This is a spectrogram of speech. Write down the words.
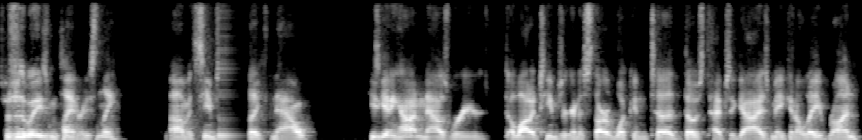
especially the way he's been playing recently. Um, it seems like now he's getting hot, and now is where a lot of teams are going to start looking to those types of guys making a late run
